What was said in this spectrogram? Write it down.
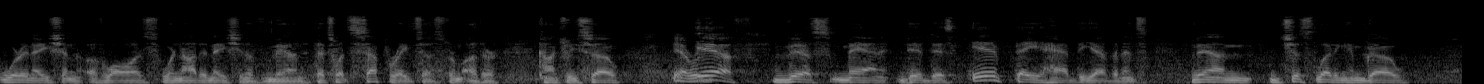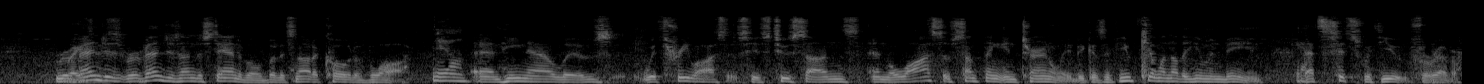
we're a nation of laws. We're not a nation of men. That's what separates us from other countries. So Yeah, if this man did this, if they had the evidence, then just letting him go. revenge is revenge is understandable, but it's not a code of law. Yeah. And he now lives with three losses: his two sons and the loss of something internally. Because if you kill another human being, Yeah. that sits with you forever.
